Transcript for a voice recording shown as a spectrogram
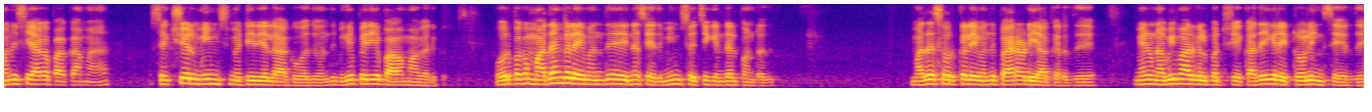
மனுஷியாக பார்க்காம செக்ஷுவல் மீம்ஸ் மெட்டீரியல் ஆக்குவது வந்து மிகப்பெரிய பாவமாக இருக்குது ஒரு பக்கம் மதங்களை வந்து என்ன செய்யுது? மீம்ஸ் வச்சு கிண்டல் பண்ணுறது மத சொற்களை வந்து பேரோடி ஆக்குறது. மேலும் நபிமார்கள் பற்றிய கதைகளை ட்ரோலிங் செய்கிறது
